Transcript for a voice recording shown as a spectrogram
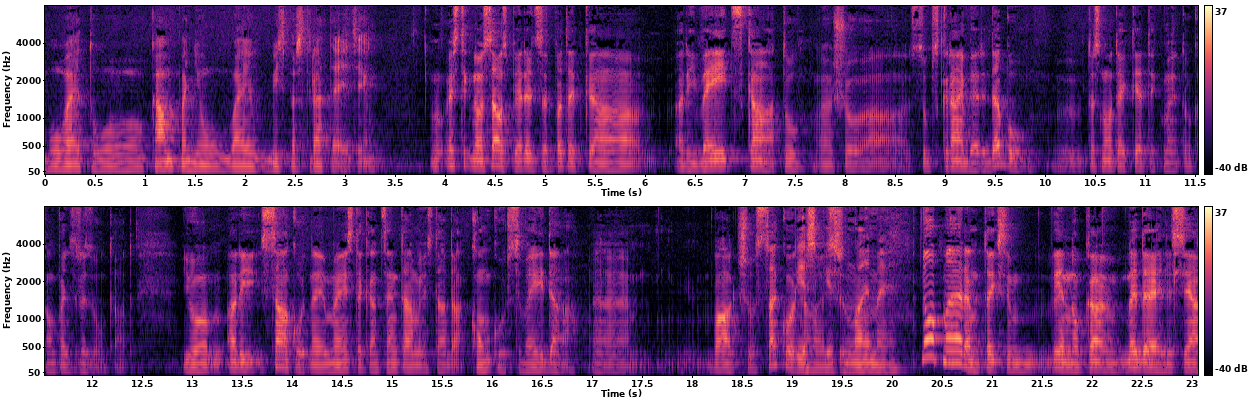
būvēt to kampaņu vai vispār stratēģiju. Nu, es tik no savas pieredzes varu pateikt, ka arī veids, kā tu šo subscriberi dabū, tas noteikti ietekmē to kampaņas rezultātu. Jo arī sākotnēji mēs tā centāmies tādā konkursu veidā vākt šos sekotājus. Piesakies un laimē. Nu, apmēram, teiksim, viena no kā, nedēļas jā,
